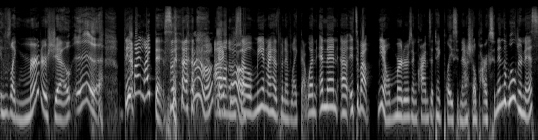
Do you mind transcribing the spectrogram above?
who's like murder show, ugh, they might like this. Oh, okay, um, cool. So me and my husband have liked that one. And then uh, it's about, you know, murders and crimes that take place in national parks and in the wilderness.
